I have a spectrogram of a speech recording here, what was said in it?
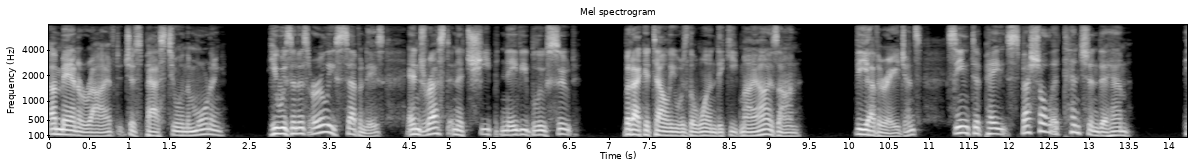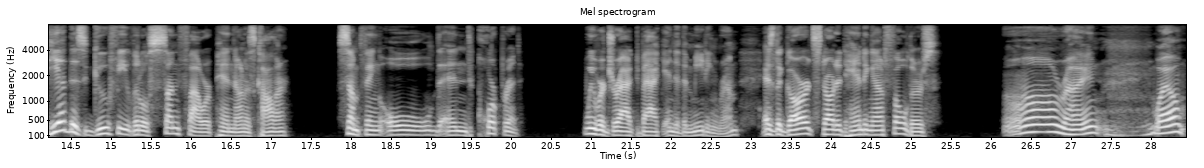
A man arrived just past two in the morning. He was in his early 70s and dressed in a cheap navy blue suit, but I could tell he was the one to keep my eyes on. The other agents seemed to pay special attention to him. He had this goofy little sunflower pin on his collar, something old and corporate. We were dragged back into the meeting room as the guards started handing out folders. All right. Well,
